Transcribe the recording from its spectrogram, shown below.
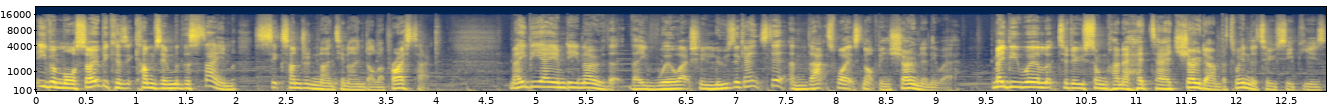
Even more so because it comes in with the same $699 price tag. Maybe AMD know that they will actually lose against it and that's why it's not been shown anywhere. Maybe we'll look to do some kind of head-to-head -head showdown between the two CPUs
